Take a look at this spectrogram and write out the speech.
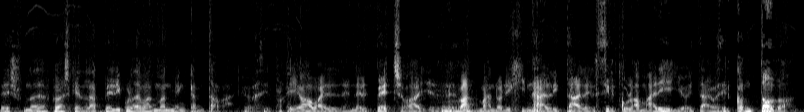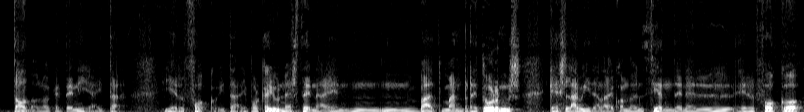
es una de las cosas que en la película de Batman me encantaba, decir, porque llevaba el, en el pecho el, Batman original y tal, el círculo amarillo y tal, es decir, con todo, todo lo que tenía y tal, y el foco y tal. Y porque hay una escena en Batman Returns, que es la vida, la de cuando encienden el, el foco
